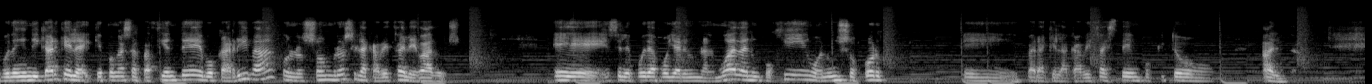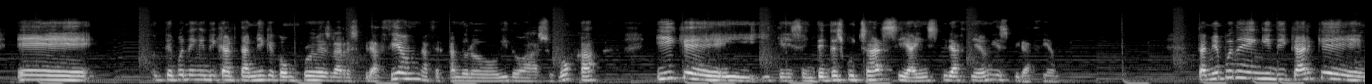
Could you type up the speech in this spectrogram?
pueden indicar que pongas al paciente boca arriba, con los hombros y la cabeza elevados. Eh, se le puede apoyar en una almohada, en un cojín o en un soporte eh, para que la cabeza esté un poquito alta. Eh, te pueden indicar también que compruebes la respiración, acercando el oído a su boca y que, se intente escuchar si hay inspiración y expiración. También pueden indicar que,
